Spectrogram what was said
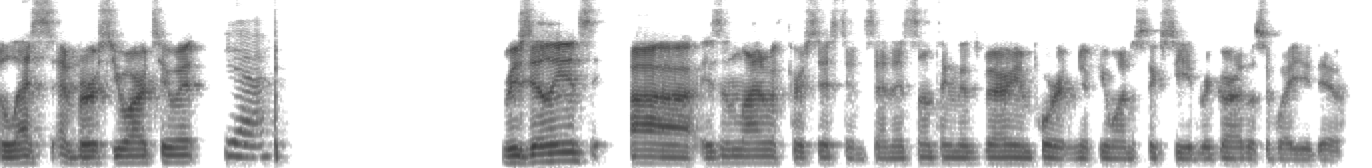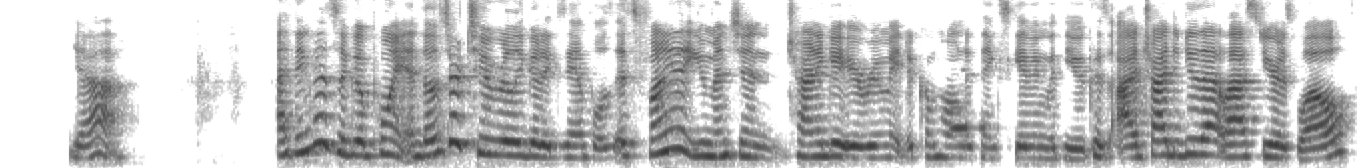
the less averse you are to it Yeah. resilience uh, is in line with persistence and it's something that's very important if you want to succeed regardless of what you do Yeah. I think that's a good point. And those are two really good examples. It's funny that you mentioned trying to get your roommate to come home to Thanksgiving with you because I tried to do that last year as well.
